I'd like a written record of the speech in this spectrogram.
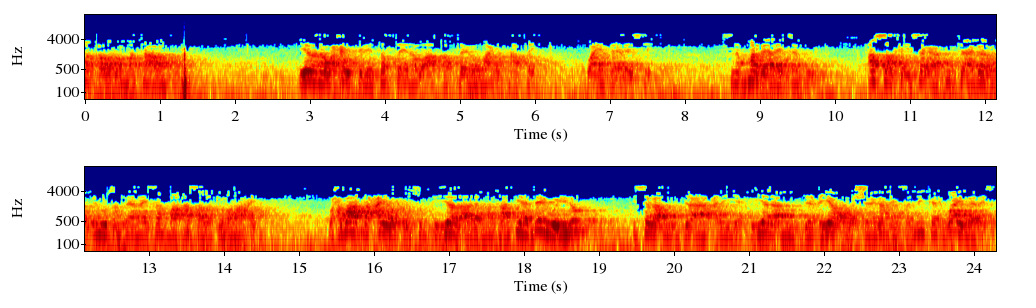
ma qabanoo ma taaban iyadana waxay tihi taftayda waa qabtay oo waa itaabtay waa i isna ma reeraysan buu yihi asalka isagaa ku taaganoo inuusan reeraysan baa asalkii hore ahayd waxbaa dhacay oo cusub iyadaale markhaati hadday weydo isagaa muddacaa calaya iyadaa muddaciya oo sheeganaysa ninkani waa i reeraysa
